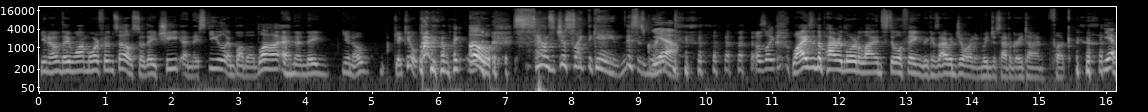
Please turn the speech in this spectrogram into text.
you know, they want more for themselves. So they cheat and they steal and blah blah blah and then they, you know, get killed. I'm like, "Oh, sounds just like the game. This is great." Yeah. I was like, "Why isn't the pirate lord alliance still a thing because I would join and we'd just have a great time." Fuck. yeah.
